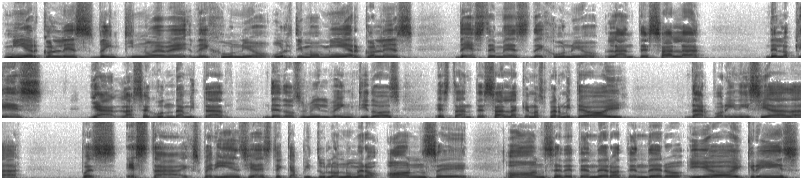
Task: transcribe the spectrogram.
miércoles 29 de junio, último miércoles de este mes de junio, la antesala de lo que es ya la segunda mitad de 2022, esta antesala que nos permite hoy dar por iniciada pues esta experiencia, este capítulo número 11, 11 de Tendero a Tendero. Y hoy Cris,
